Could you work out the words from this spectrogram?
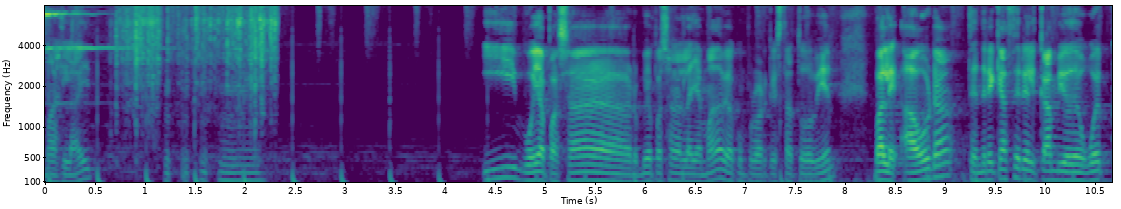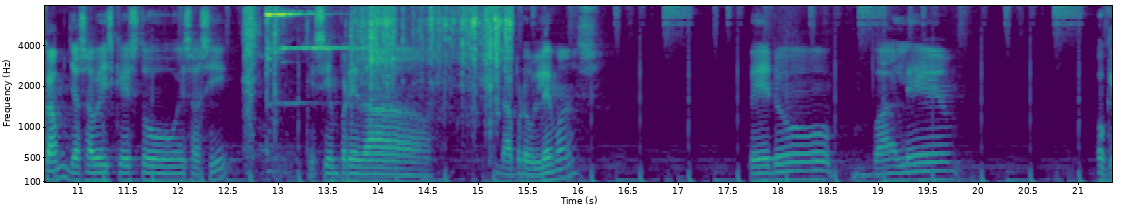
más light. Y voy a pasar. Voy a pasar a la llamada, voy a comprobar que está todo bien. Vale, ahora tendré que hacer el cambio de webcam. Ya sabéis que esto es así. Que siempre da. da problemas. Pero. Vale. Ok,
